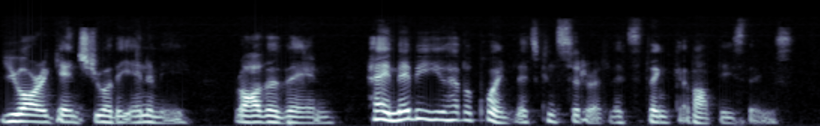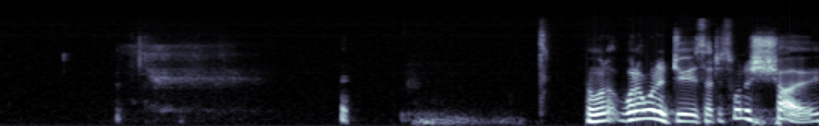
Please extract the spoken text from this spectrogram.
You are against. You are the enemy, rather than, hey, maybe you have a point. Let's consider it. Let's think about these things. And what I want to do is I just want to show,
